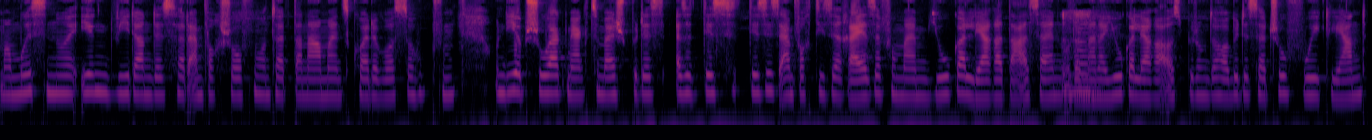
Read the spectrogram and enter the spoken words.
man muss nur irgendwie dann das halt einfach schaffen und halt dann auch mal ins kalte Wasser hupfen. Und ich habe schon auch gemerkt, zum Beispiel, das, also das, das ist einfach diese Reise von meinem Yoga-Lehrer-Dasein oder meiner Yoga-Lehrerausbildung, da habe ich das halt schon voll gelernt.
